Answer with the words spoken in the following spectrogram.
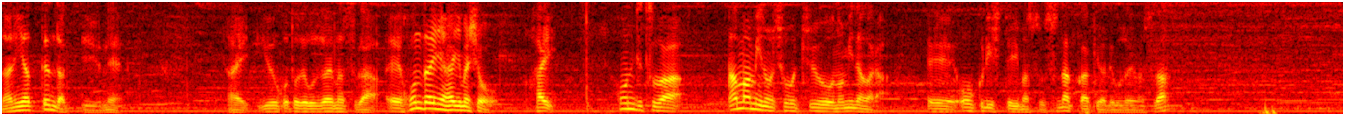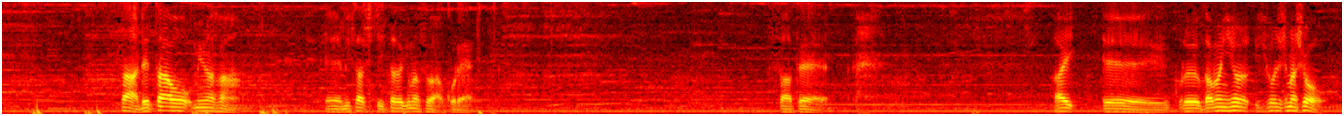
何やってんだっていうね。はいいうことでございますが、えー、本題に入りましょう。はい。本日は奄美の焼酎を飲みながら、えー、お送りしていますスナックアキラでございますが。さあレターを皆さん、えー、見させていただきますわこれ。さて。はいえー、これを画面表示しましょう。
